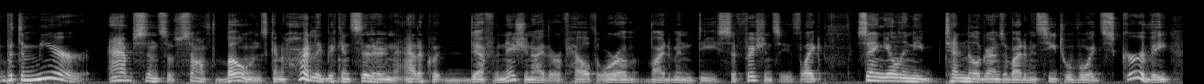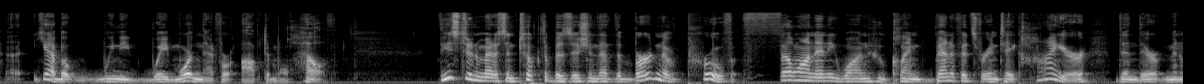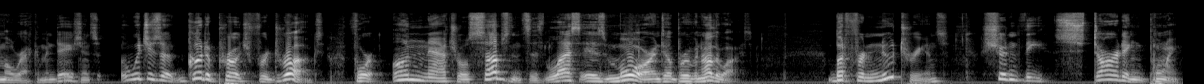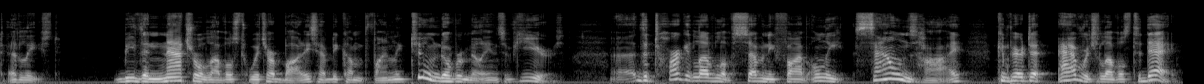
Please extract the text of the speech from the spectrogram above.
But the mere absence of soft bones can hardly be considered an adequate definition either of health or of vitamin D sufficiency. It's like saying you only need 10 milligrams of vitamin C to avoid scurvy. Uh, yeah, but we need way more than that for optimal health. The Institute of Medicine took the position that the burden of proof fell on anyone who claimed benefits for intake higher than their minimal recommendations, which is a good approach for drugs. For unnatural substances, less is more until proven otherwise. But for nutrients, shouldn't the starting point, at least, be the natural levels to which our bodies have become finely tuned over millions of years? Uh, the target level of 75 only sounds high compared to average levels today.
